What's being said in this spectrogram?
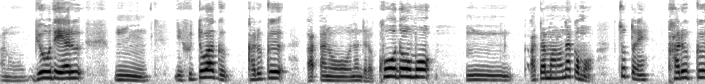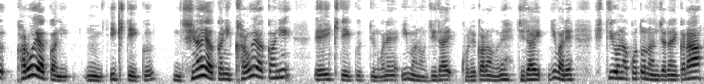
あの、秒でやる。うん。で、フットワーク軽く、あ、あの、なんだろう、行動も、うん、頭の中も、ちょっとね、軽く、軽やかに、うん、生きていく。しなやかに、軽やかに、えー、生きていくっていうのがね、今の時代、これからのね、時代にはね、必要なことなんじゃないかな、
